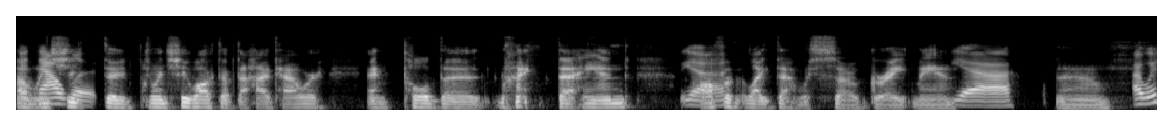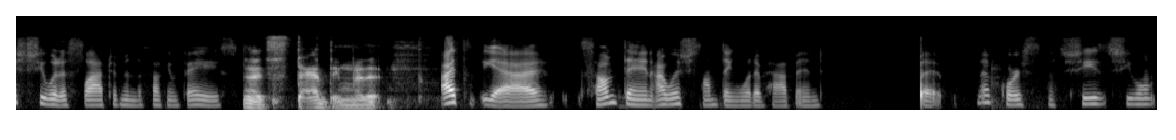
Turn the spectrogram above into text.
Oh, And when now she, look. dude, when she walked up the high tower and pulled the like the hand Yeah. off of like that was so great, man. yeah. Um, I wish she would have slapped him in the fucking face. it stabbed him with it. I, th- yeah, something. I wish something would have happened. But of course, she's she won't.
